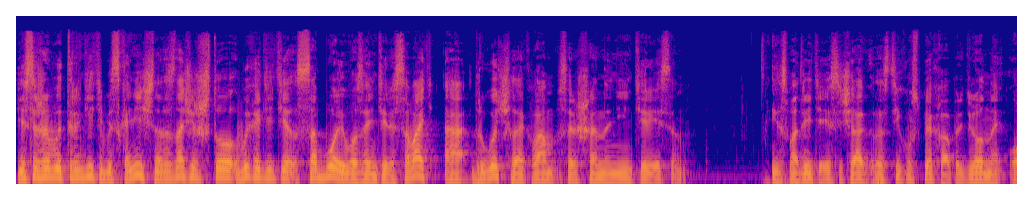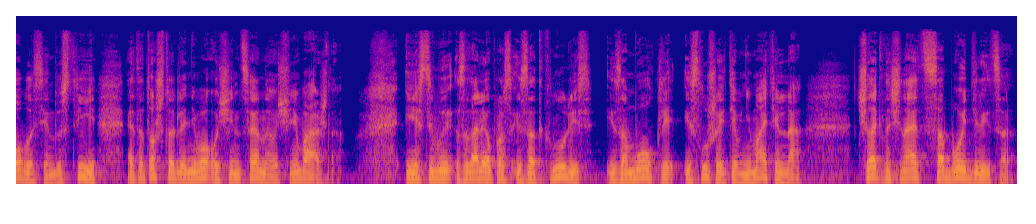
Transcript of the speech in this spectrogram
Если же вы трендите бесконечно, это значит, что вы хотите собой его заинтересовать, а другой человек вам совершенно не интересен. И смотрите, если человек достиг успеха в определенной области индустрии, это то, что для него очень ценно и очень важно. И если вы задали вопрос и заткнулись, и замолкли, и слушаете внимательно, человек начинает с собой делиться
